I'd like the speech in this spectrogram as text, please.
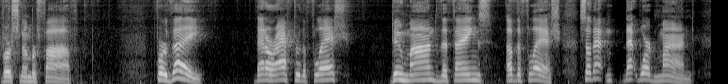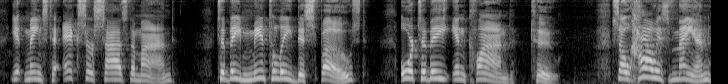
verse number 5. For they that are after the flesh do mind the things of the flesh. So that that word mind, it means to exercise the mind, to be mentally disposed, or to be inclined to. So how is man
